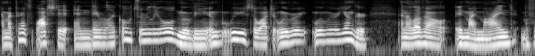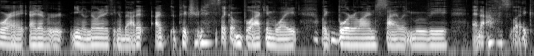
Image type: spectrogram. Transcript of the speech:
and my parents watched it and they were like, "Oh, it's a really old movie," and we used to watch it when we were when we were younger. And I love how in my mind, before I, I'd ever you know known anything about it, I pictured it as like a black and white, like borderline silent movie, and I was like,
